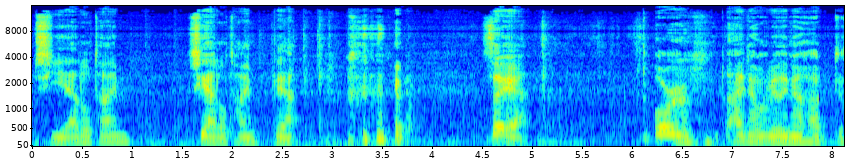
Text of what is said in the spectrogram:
Seattle time. Seattle time, yeah. so yeah. Or I don't really know how to.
